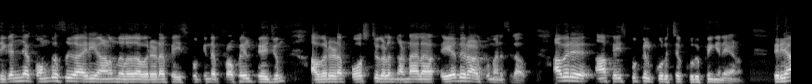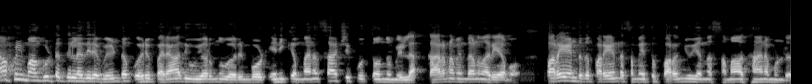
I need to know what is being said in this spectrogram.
തികഞ്ഞ കോൺഗ്രസ്സുകാരിയാണെന്നുള്ളത് അവരുടെ ഫേസ്ബുക്കിന്റെ പ്രൊഫൈൽ പേജും അവരുടെ പോസ്റ്റുകളും കണ്ടാൽ ഏതൊരാൾക്കും മനസ്സിലാവും. അവർ ആ ഫേസ്ബുക്കിൽ കുറിച്ച കുറിപ്പ് ഇങ്ങനെയാണ്. രാഹുൽ മാങ്കൂട്ടത്തിനെതിരെ വീണ്ടും ഒരു പരാതി ഉയർന്നു വരുമ്പോൾ എനിക്ക് മനസാക്ഷി കുത്തൊന്നുമില്ല. കാരണം എന്താണെന്ന് അറിയാമോ? പറയേണ്ടത് പറയേണ്ട സമയത്ത് പറഞ്ഞു എന്ന സമാധാനമുണ്ട്.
